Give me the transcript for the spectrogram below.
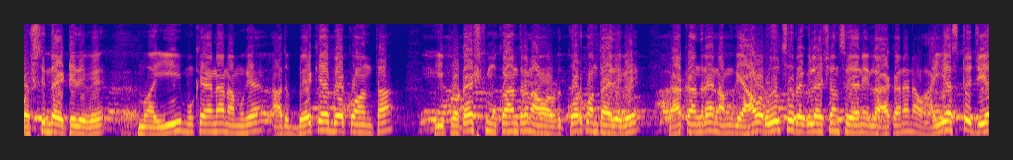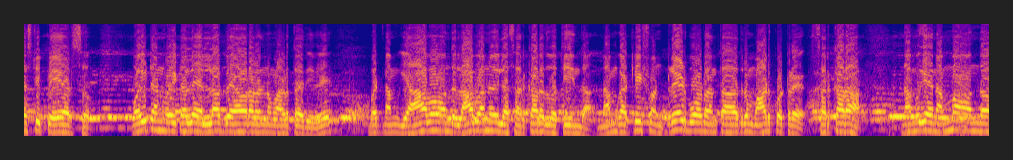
ವರ್ಷದಿಂದ ಇಟ್ಟಿದ್ದೀವಿ. ಈ ಮುಖೇನ ನಮಗೆ ಅದು ಬೇಕೇ ಬೇಕು ಅಂತ ಈ ಪ್ರೊಟೆಸ್ಟ್ ಮುಖಾಂತರ ನಾವು ಕೋರ್ಕೊತಾ ಇದ್ದೀವಿ. ಯಾಕಂದರೆ ನಮ್ಗೆ ಯಾವ ರೂಲ್ಸು ರೆಗ್ಯುಲೇಷನ್ಸ್ ಏನಿಲ್ಲ. ಯಾಕಂದರೆ ನಾವು highest G S T payers white and ವೈಟಲ್ಲೇ ಎಲ್ಲ ವ್ಯವಹಾರಗಳನ್ನು ಮಾಡ್ತಾ ಇದ್ದೀವಿ. ಬಟ್ ನಮ್ಗೆ ಯಾವ ಒಂದು ಲಾಭನೂ ಇಲ್ಲ ಸರ್ಕಾರದ ವತಿಯಿಂದ. ನಮ್ಗೆ ಅಟ್ಲೀಸ್ಟ್ ಒಂದು ಟ್ರೇಡ್ ಬೋರ್ಡ್ ಅಂತ ಆದರೂ ಮಾಡಿಕೊಟ್ರೆ ಸರ್ಕಾರ ನಮಗೆ ನಮ್ಮ ಒಂದು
